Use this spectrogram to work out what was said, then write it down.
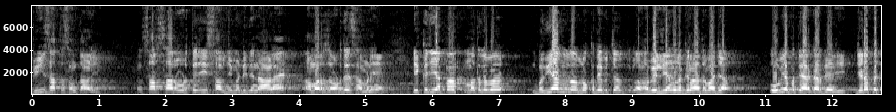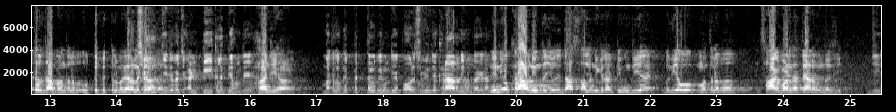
20747 ਸਰਸਾ ਰੋਡ ਤੇ ਜੀ ਸਬਜ਼ੀ ਮੰਡੀ ਦੇ ਨਾਲ ਹੈ ਅਮਰ ਰਿਜ਼ੋਰਟ ਦੇ ਸਾਹਮਣੇ ਹੈ। ਇੱਕ ਜੀ ਆਪਾਂ ਮਤਲਬ ਵਧੀਆ ਲੁੱਕ ਦੇ ਵਿੱਚ ਹਵੇਲੀਆਂ ਨੂੰ ਲੱਗਣ ਵਾਲਾ ਦਰਵਾਜ਼ਾ ਉਹ ਵੀ ਆਪਾਂ ਤਿਆਰ ਕਰਦੇ ਹਾਂ ਜੀ ਜਿਹੜਾ ਪਿੱਤਲ ਦਾ ਮਤਲਬ ਉੱਤੇ ਪਿੱਤਲ ਵਗੈਰਾ ਲੱਗਿਆ ਹੁੰਦਾ। ਜਿਹਦੇ ਵਿੱਚ ਐਂਟੀਕ ਲੱਗੇ ਹੁੰਦੇ ਆ। ਹਾਂਜੀ ਹਾਂ। ਮਤਲਬ ਕਿ ਪਿੱਤਲ ਵੀ ਹੁੰਦੀ ਹੈ ਪਾਲਿਸ਼ ਵੀ ਹੁੰਦੀ ਹੈ ਖਰਾਬ ਨਹੀਂ ਹੁੰਦਾ ਜਿਹੜਾ। ਨਹੀਂ ਨਹੀਂ ਉਹ ਖਰਾਬ ਨਹੀਂ ਹੁੰਦਾ ਜੀ ਉਹਦੀ 10 ਸਾਲਾਂ ਦੀ ਗਾਰੰਟੀ ਹੁੰਦੀ ਹੈ। ਵਧੀਆ ਉਹ ਮਤਲਬ ਸਾਗਬਾਨ ਦਾ ਤਿਆਰ ਹੁੰਦਾ ਜੀ। ਜੀ।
